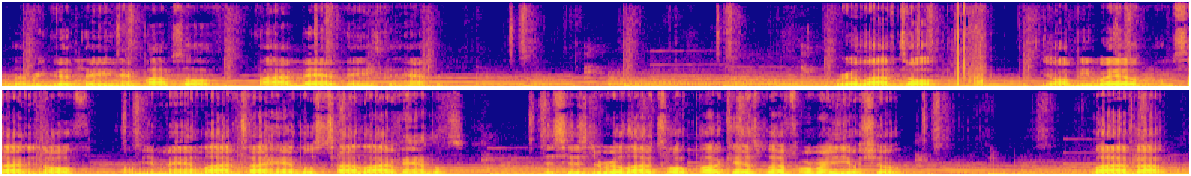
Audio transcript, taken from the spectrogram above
With every good thing that pops off, five bad things can happen. Real live talk. Y'all be well. I'm signing off. I'm your man, Live Tie Handles, Tie Live Handles. This is the Real Live Talk Podcast Platform Radio Show. Live out.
